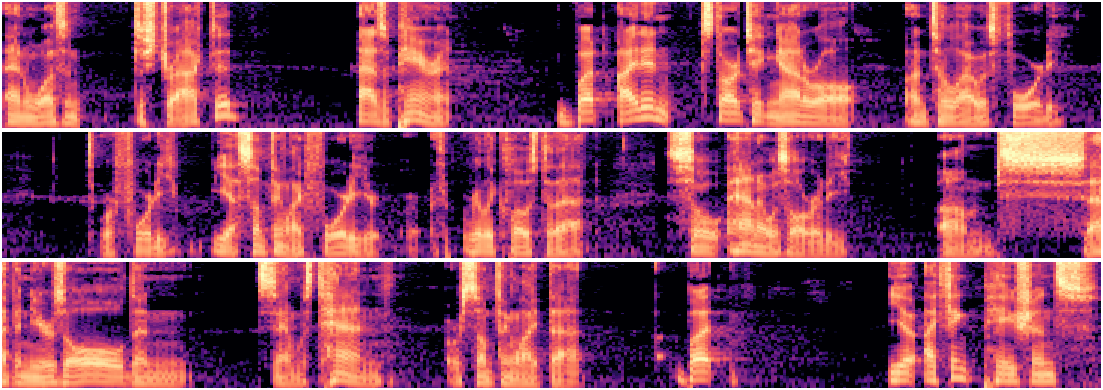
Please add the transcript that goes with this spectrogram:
and wasn't distracted as a parent. But I didn't start taking Adderall until I was 40 or 40, yeah, something like 40 or, or really close to that. So Anna was already um, seven years old and Sam was 10 or something like that. But yeah, I think patience,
